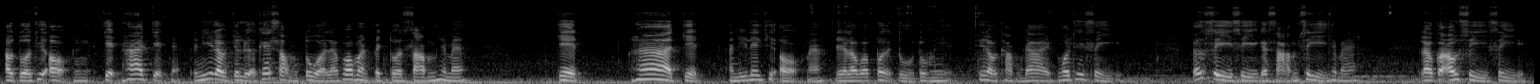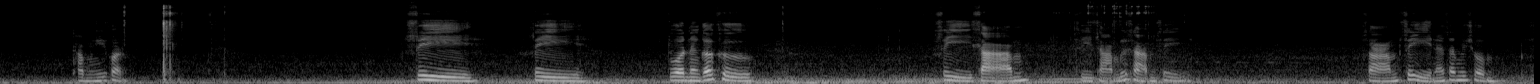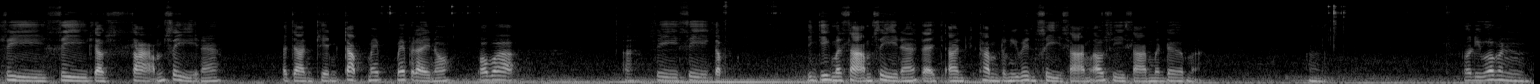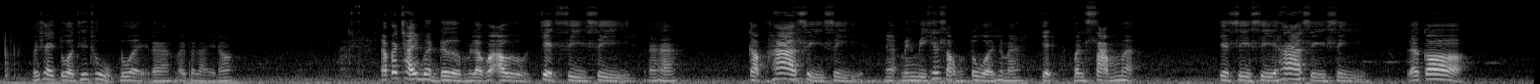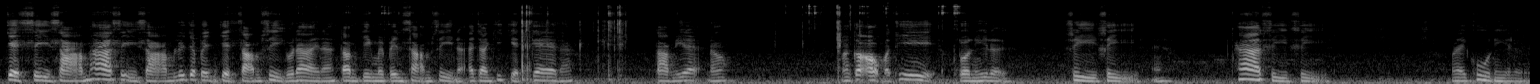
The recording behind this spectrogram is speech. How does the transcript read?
เอาตัวที่ออกเนี่ยเจ็ดห้าเจ็ดเนี่ยอันนี้เราจะเหลือแค่สองตัวแล้วเพราะมันเป็นตัวซ้ำใช่ไหมเจ็ดห้าเจ็ดอันนี้เลขที่ออกนะ เดี๋ยวเรามาเปิดดูตรงนี้ที่เราทำได้ งวดที่สี่แล้วสี่สี่กับสามสี่ใช่ไหม เราก็เอาสี่สี่ทำอย่างนี้ก่อนสี่สี่ตัวหนึ่งก็คือสี่สามสี่สามหรือสามสี่สามสี่นะท่านผู้ชมสี่สี่กับสามสี่นะ อาจารย์เขียนกลับไม่ไม่เป็นไรเนาะเพราะว่าอะสี่สี่กับจริง ๆ มันสามสี่นะ แต่อาจารย์ทำตรงนี้เป็นสี่สามเอาสี่สามเหมือนเดิมอะ พอดีว่ามันไม่ใช่ตัวที่ถูกด้วยนะ ไม่เป็นไรเนาะแล้วก็ใช้เหมือนเดิมเราก็เอาเจ็ดสี่สี่นะคะกับห้าสี่สี่เนี่ย มันมีแค่สองตัวใช่ไหมเจ็ดมันซ้ำอะเจ็ดสี่สี่ห้าสี่สี่แล้วก็เจ็ดสี่สามห้าสี่สามหรือจะเป็นเจ็ดสามสี่ก็ได้นะ ตามจริงมันเป็นสามสี่นะ อาจารย์ขี้เกียจแก้นะ ตามนี้แหละเนาะมันก็ออกมาที่ตัวนี้เลยสี่สี่ ห้าสี่สี่อะไรคู่นี้เลย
